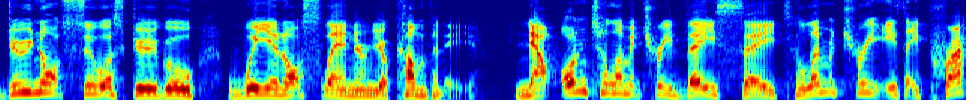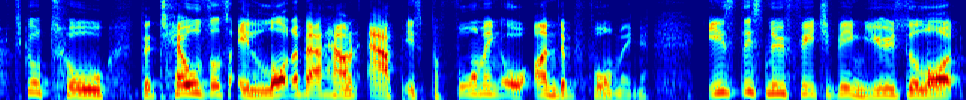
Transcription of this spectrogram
do not sue us, Google, we are not slandering your company. Now, on telemetry, they say telemetry is a practical tool that tells us a lot about how an app is performing or underperforming. Is this new feature being used a lot?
